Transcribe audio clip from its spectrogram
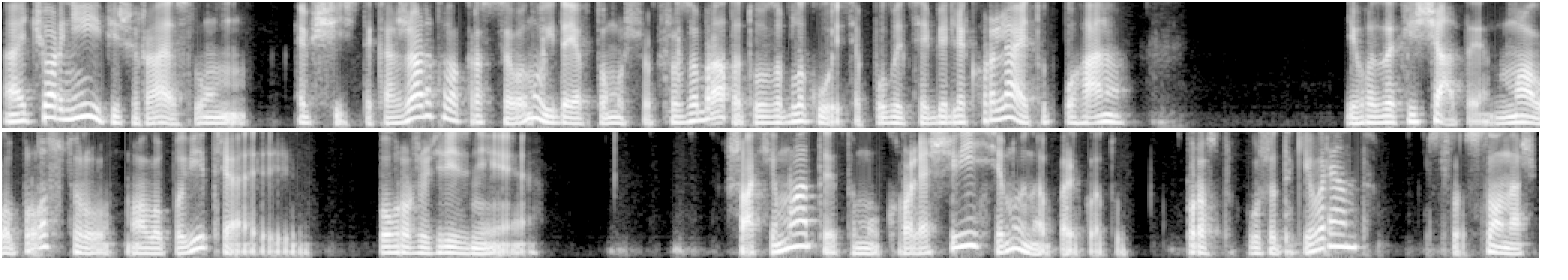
А Чорні і Фішер грає слон F6. Така жертва красива. Ну, ідея в тому, що якщо забрати, то заблокується позиція біля короля, і тут погано його захищати. Мало простору, мало повітря, і погрожують різні шахи мати, тому короля H8. Ну і, наприклад, тут просто вже такий варіант. Слон аж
